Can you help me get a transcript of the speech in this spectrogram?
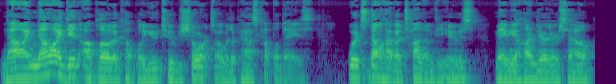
Now I know I did upload a couple YouTube shorts over the past couple days, which don't have a ton of views, maybe 100 or so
